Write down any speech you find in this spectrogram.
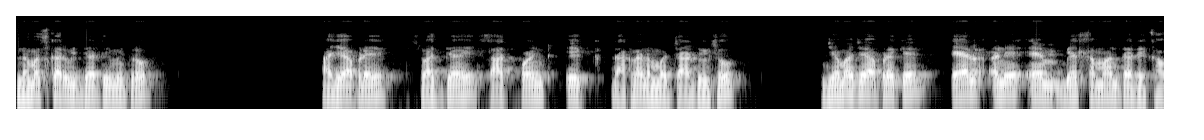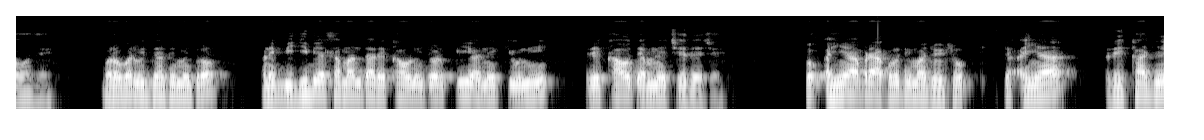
નમસ્કાર વિદ્યાર્થી મિત્રો. આજે આપણે સ્વાધ્યાય સાત પોઈન્ટ એક દાખલા નંબર ચાર જોઈશું. જેમાં છે આપણે કે એલ અને એમ બે સમાંતર રેખાઓ છે. બરોબર વિદ્યાર્થી મિત્રો? અને બીજી બે સમાંતર રેખાઓની જોડ પી અને ક્યુની રેખાઓ તેમને છેદે છે. તો અહીંયા આપણે આકૃતિમાં જોઈશું કે અહીંયા રેખા જે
